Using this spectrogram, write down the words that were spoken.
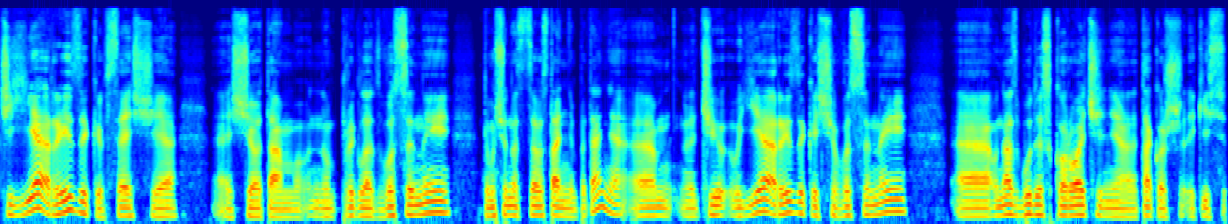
Чи є ризики все ще, е, що там, наприклад, восени, тому що у нас це останнє питання. Ем, чи є ризики, що восени е, у нас буде скорочення, також якісь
